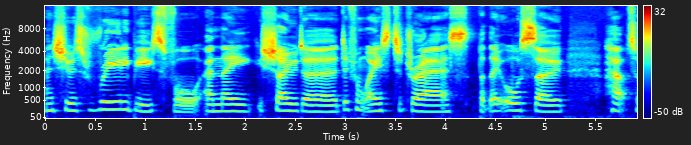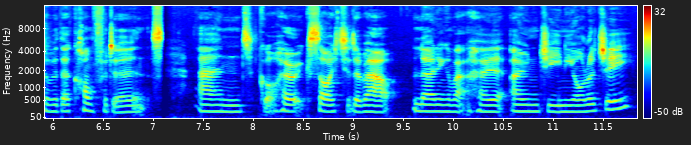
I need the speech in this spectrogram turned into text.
And she was really beautiful, and they showed her different ways to dress, but they also helped her with her confidence and got her excited about learning about her own genealogy,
